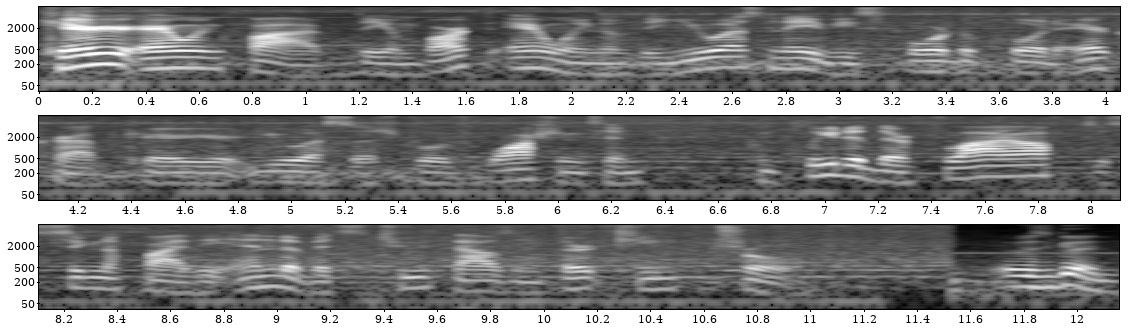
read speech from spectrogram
Carrier Air Wing 5, the embarked air wing of the U.S. Navy's forward-deployed aircraft carrier USS George Washington, completed their fly-off to signify the end of its 2013 patrol. It was good.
